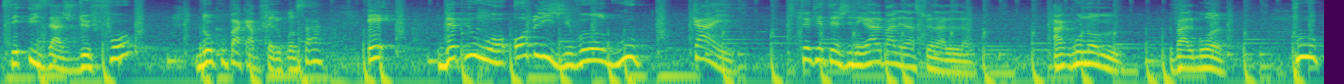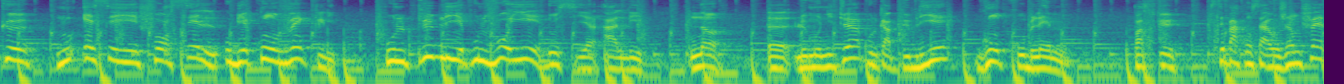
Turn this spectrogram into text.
c'est usage de faux, donc ou pas faire comme ça. Et depuis où on voyons un groupe secrétaire général par les national, agronome Valboin, pour que nous essayions forcer ou bien convaincre pour le publier, pour le voyer dossier aller non euh, le moniteur pour le cap publier, gros problème. Parce que c'est pas comme ça aux gens fait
